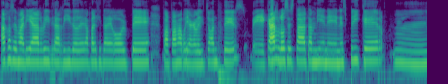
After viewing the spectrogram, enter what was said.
a José María Ruiz Garrido de la parejita de golpe, papá mago ya que lo he dicho antes, eh, Carlos está también en Spreaker. Mm,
